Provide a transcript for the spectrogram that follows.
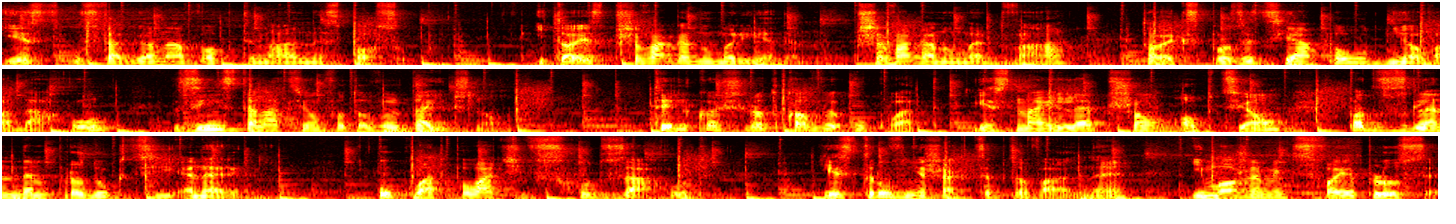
jest ustawiona w optymalny sposób. I to jest przewaga numer jeden. Przewaga numer dwa to ekspozycja południowa dachu z instalacją fotowoltaiczną. Tylko środkowy układ jest najlepszą opcją pod względem produkcji energii. Układ po łaci wschód-zachód jest również akceptowalny i może mieć swoje plusy,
